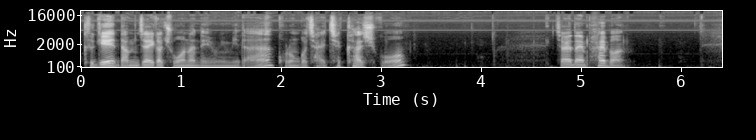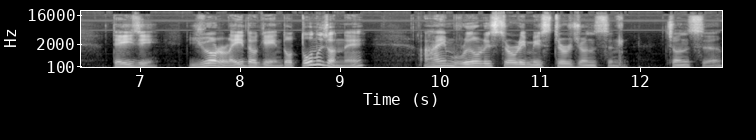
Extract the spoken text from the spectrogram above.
그게 남자애가 조언한 내용입니다. 그런 거 잘 체크하시고. 자, 그다음 8번. 데이지, you are late again. 너 또 늦었네. I'm really sorry, Mr. Johnson. 존스.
